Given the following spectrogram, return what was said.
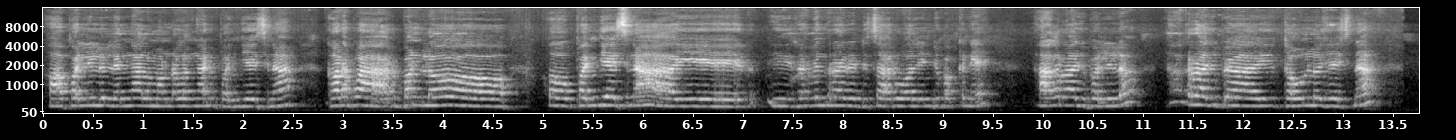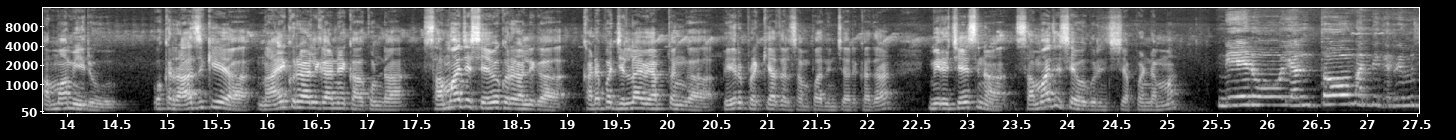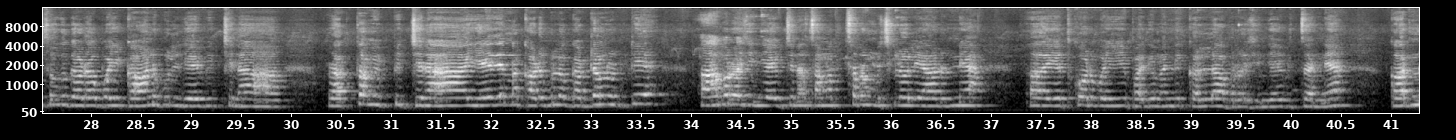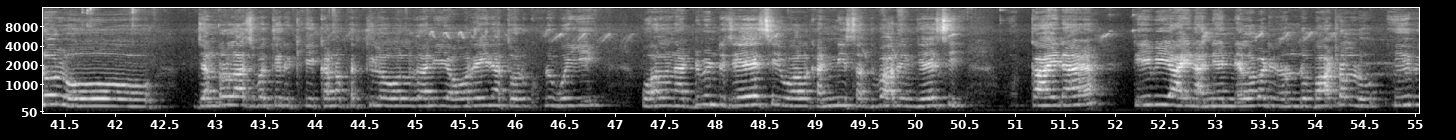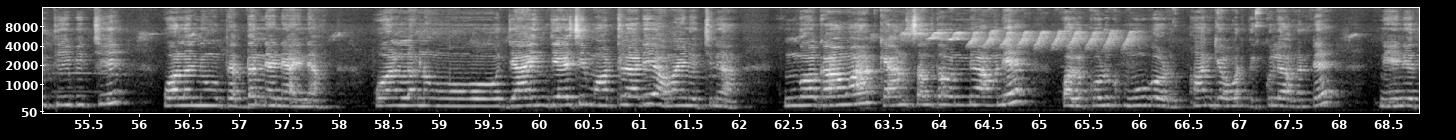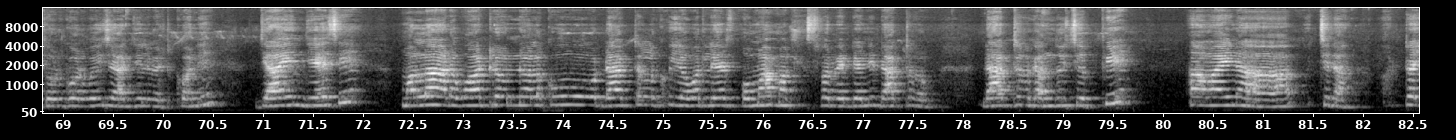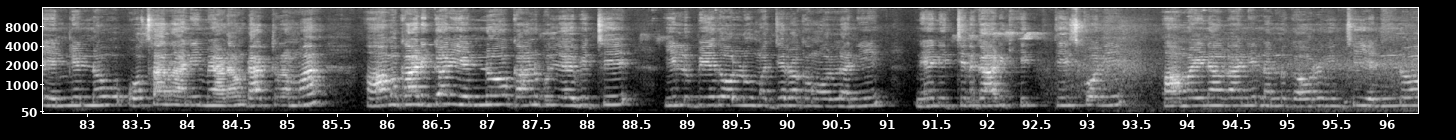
ఆ పల్లెలు లింగాల మండలం కానీ పనిచేసిన కడప అర్బన్లో పనిచేసిన ఈ ఈ రవీంద్రారెడ్డి సార్ వాళ్ళ ఇంటి పక్కనే నాగరాజుపల్లిలో నాగరాజు ఈ టౌన్లో చేసిన. అమ్మ మీరు ఒక రాజకీయ నాయకురాలిగానే కాకుండా సమాజ సేవకురాలిగా కడప జిల్లా వ్యాప్తంగా పేరు ప్రఖ్యాతలు సంపాదించారు కదా. మీరు చేసిన సమాజ సేవ గురించి చెప్పండి అమ్మా. నేను ఎంతో మందికి రిమ్స్కు దొడపోయి కానుపులు చేపించిన రక్తం ఇప్పించిన ఏదైనా కడుపులో గడ్డలు ఉంటే ఆపరేషన్ చేయించిన సంవత్సరం ముసిలోళ్ళు ఆడున్నా ఎత్తుకొని పోయి పది మంది కళ్ళు ఆపరేషన్ చేయించాను కర్నూలు జనరల్ ఆసుపత్రికి కనపత్తిలో వాళ్ళు కానీ ఎవరైనా తొడుకుని పోయి వాళ్ళని అడ్మిట్ చేసి వాళ్ళకి అన్ని సదుపాయం చేసి ఒక్క ఆయన టీవీ ఆయన నేను నిలబడి రెండు బాటళ్ళు నీరు తీపిచ్చి వాళ్ళను పెద్దన్నని ఆయన వాళ్ళను జాయిన్ చేసి మాట్లాడి ఆమెను వచ్చిన. ఇంకొక ఆమె క్యాన్సర్తో ఉన్న ఆమెనే వాళ్ళ కొడుకు మూగోడు. ఆమెకి ఎవరు దిక్కు లేకుంటే నేనే తోడుకోడు పోయి ఛార్జీలు పెట్టుకొని జాయిన్ చేసి మళ్ళా ఆడ వాటిలో ఉన్న వాళ్ళకు డాక్టర్లకు ఎవరు లేరు. ఉమా మహేశ్వర్ రెడ్డి అని డాక్టరు డాక్టర్కి అందు చెప్పి ఆమె ఆయన వచ్చిన. అట్ట ఎన్నెన్నో ఓసారాని మేడం డాక్టర్ అమ్మ ఆమె కాడికి కానీ ఎన్నో కానుకలు చేపించి వీళ్ళు బీదోళ్ళు మధ్య రకం వాళ్ళు అని నేను ఇచ్చిన కాడికి తీసుకొని ఆమైనా కానీ నన్ను గౌరవించి ఎన్నో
